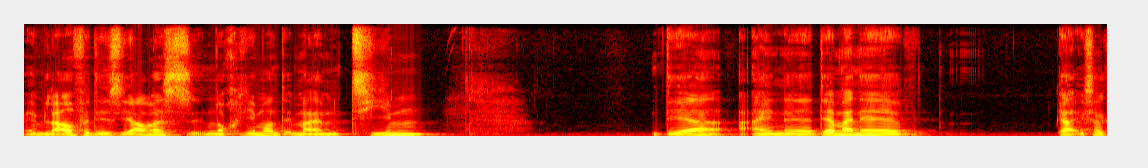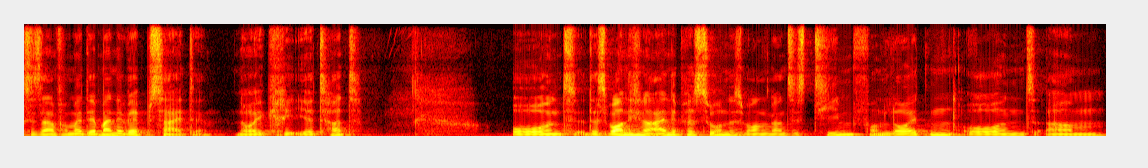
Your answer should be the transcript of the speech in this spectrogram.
im Laufe dieses Jahres noch jemand in meinem Team, der eine, der meine, ja, ich sage es jetzt einfach mal, der meine Webseite neu kreiert hat. Und das war nicht nur eine Person, das war ein ganzes Team von Leuten. Und ähm,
